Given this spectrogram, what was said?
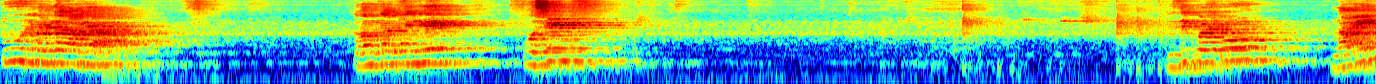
टू रिमाइंडर आ गया। तो हम क्या लिखेंगे? Question is equal to nine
